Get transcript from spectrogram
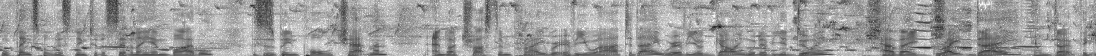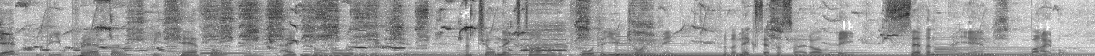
Well, thanks for listening to the 7am Bible. This has been Paul Chapman, and I trust and pray wherever you are today, wherever you're going, whatever you're doing, have a great day, and don't forget, be prayerful, be careful, and take the Lord with you. Until next time, I look forward to you joining me for the next episode of the 7am Bible.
